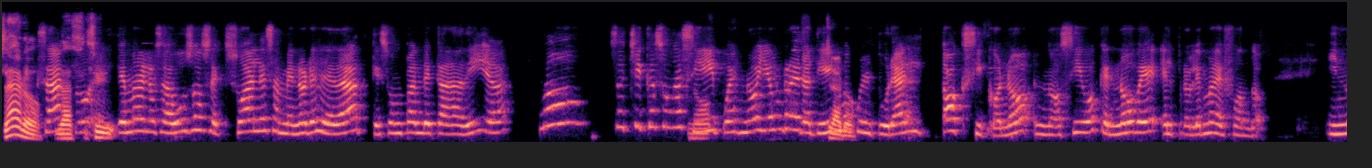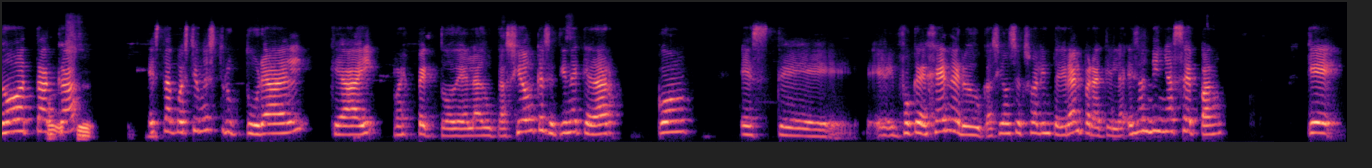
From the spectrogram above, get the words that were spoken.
Claro. Exacto, el tema de los abusos sexuales a menores de edad, que son pan de cada día. No, esas chicas son así, pues, ¿no? Y un relativismo cultural tóxico, ¿no? Nocivo, que no ve el problema de fondo y no ataca esta cuestión estructural que hay respecto de la educación que se tiene que dar con este enfoque de género, educación sexual integral, para que esas niñas sepan que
